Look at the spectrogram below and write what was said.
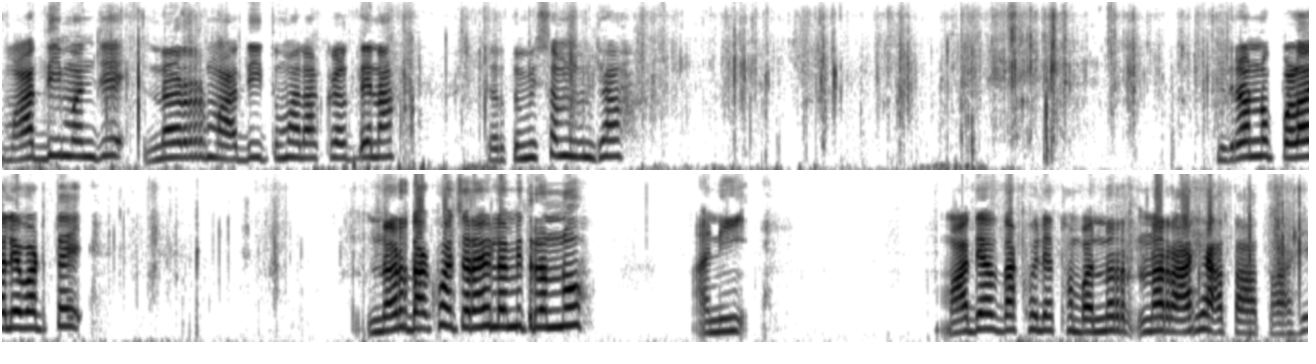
मादी म्हणजे नर मादी तुम्हाला कळते ना? तर तुम्ही समजून घ्या. मित्रांनो पळाले वाटतंय. नर दाखवायचं राहिलं मित्रांनो. आणि माद्याच दाखवल्या थांबा नर नर आहे आता आता आहे.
